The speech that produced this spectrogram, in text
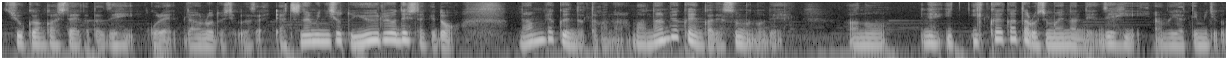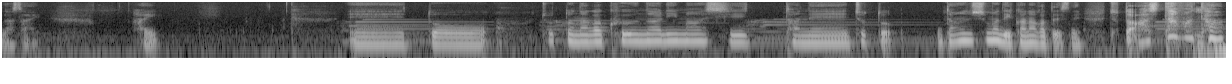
習慣化したい方ぜひこれダウンロードしてください。いちなみにちょっと有料でしたけど何百円だったかな？まあ何百円かで済むのであのね一回買ったらおしまいなんでぜひあのやってみてください。はい。えー、っとちょっと長くなりましたね。ちょっと断酒までいかなかったですね。ちょっと明日また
